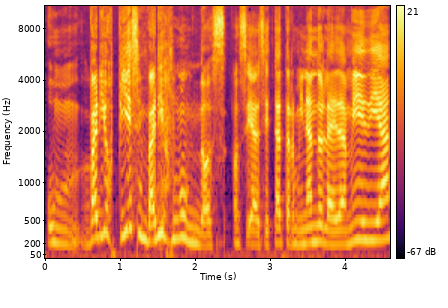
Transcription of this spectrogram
varios pies en varios mundos. O sea, se está terminando la Edad Media,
